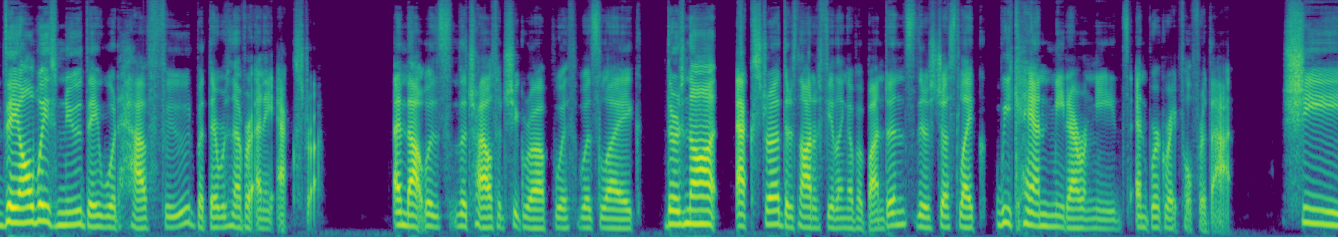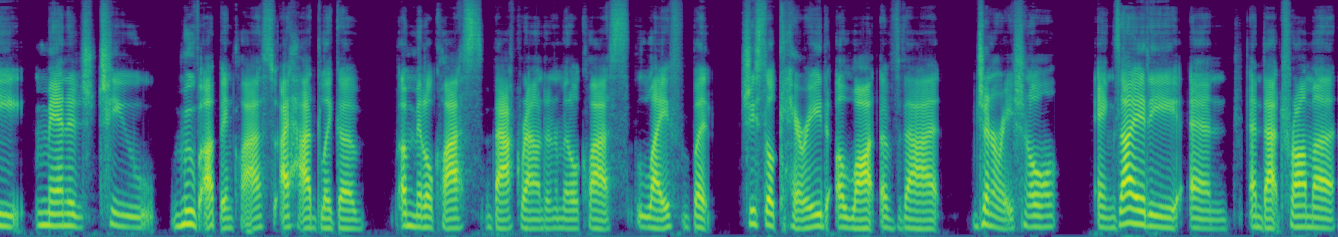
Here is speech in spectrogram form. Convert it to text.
they always knew they would have food, but there was never any extra. And that was the childhood she grew up with was like, there's not extra, there's not a feeling of abundance. There's just like, we can meet our needs and we're grateful for that. She managed to move up in class. I had like a, a middle class background and a middle class life, but she still carried a lot of that generational anxiety and and that trauma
